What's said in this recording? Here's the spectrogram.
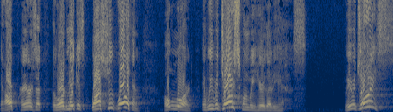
And our prayer is that the Lord make his lost sheep willing. Oh Lord. And we rejoice when we hear that he has. We rejoice.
